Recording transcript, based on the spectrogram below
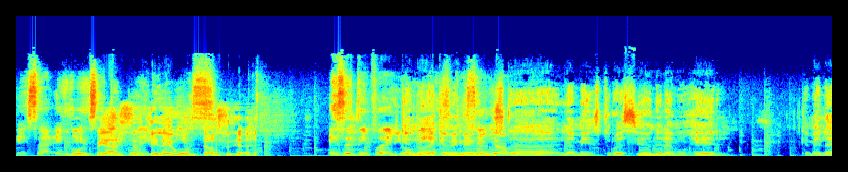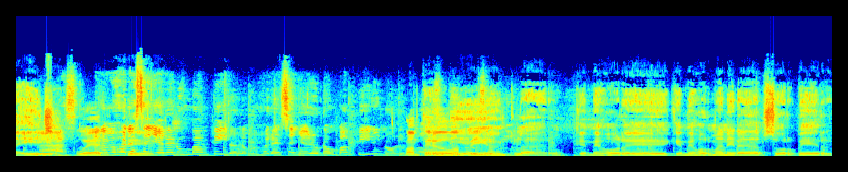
esa, ese- ese Golpearse, de que le lluvias. gusta, o sea. Ese tipo de Y que lluvias. no, es que a mí me sé yo. gusta la menstruación de la mujer. Que me la echen. Ah, sí. A fuerte. lo mejor el señor era un el señor era un vampiro y no Vampiro, no- vampiro. claro. Qué mejor, eh, qué mejor manera de absorber.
